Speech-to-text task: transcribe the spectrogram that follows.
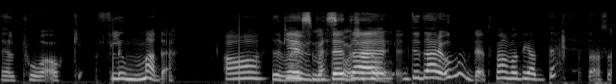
Vi höll på och flummade. Ja, I gud det där, det där ordet, fan vad det har dött alltså.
